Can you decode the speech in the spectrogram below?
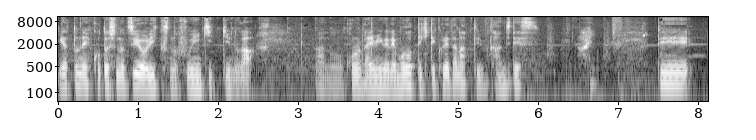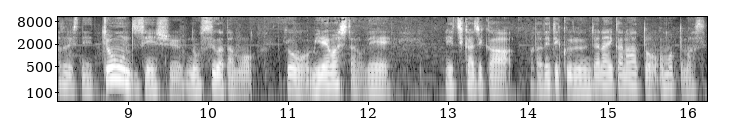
やっとね今年の強いオリックスの雰囲気っていうのがあのこのタイミングで戻ってきてくれたなっていう感じです。はいであとですねジョーンズ選手の姿も今日見れましたので、ね、近々また出てくるんじゃないかなと思ってます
